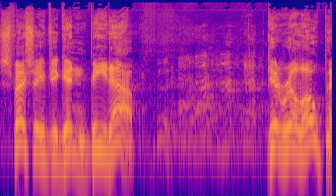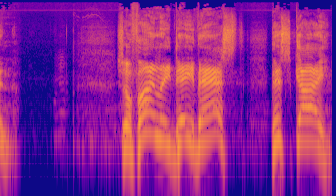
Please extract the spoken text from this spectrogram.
especially if you're getting beat up. Get real open. So finally, Dave asked this guy,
